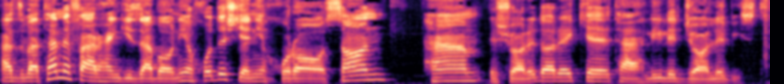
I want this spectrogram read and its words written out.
از وطن فرهنگی زبانی خودش یعنی خراسان هم اشاره داره که تحلیل جالبی است.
